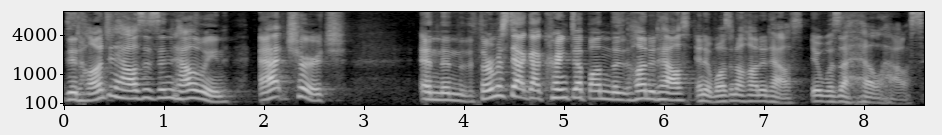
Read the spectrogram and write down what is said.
did haunted houses in Halloween at church, and then the thermostat got cranked up on the haunted house, and it wasn't a haunted house. It was a hell house.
